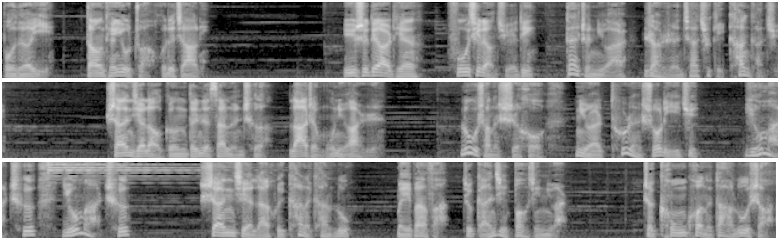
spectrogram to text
不得已，当天又转回了家里。于是第二天，夫妻俩决定。带着女儿让人家去给看看去。珊姐老公蹬着三轮车，拉着母女二人。路上的时候，女儿突然说了一句：“有马车，有马车。”珊姐来回看了看路，没办法，就赶紧抱紧女儿。这空旷的大路上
